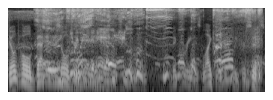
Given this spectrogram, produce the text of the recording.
Don't hold back, soldiers. Victory is likely if we persist.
